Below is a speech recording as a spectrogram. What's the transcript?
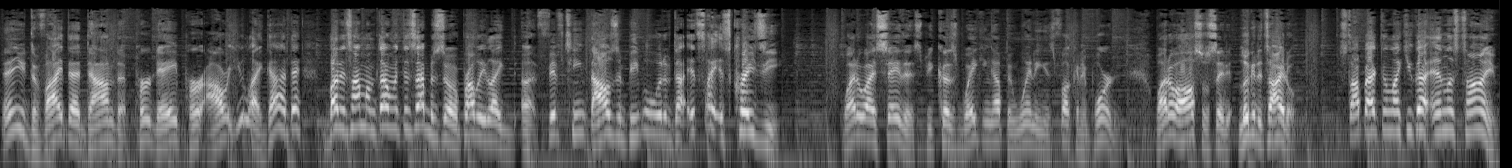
Then you divide that down to per day, per hour. You like, God damn. By the time I'm done with this episode, probably like uh, 15,000 people would have died. It's like, it's crazy. Why do I say this? Because waking up and winning is fucking important. Why do I also say? Look at the title. Stop acting like you got endless time.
